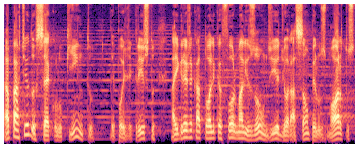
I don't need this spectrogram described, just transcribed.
A partir do século V depois de Cristo, a Igreja Católica formalizou um dia de oração pelos mortos,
